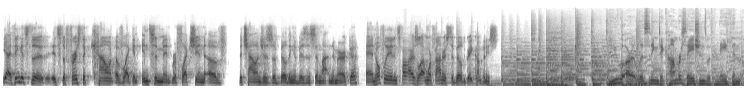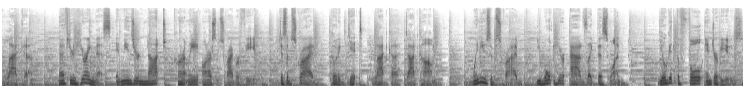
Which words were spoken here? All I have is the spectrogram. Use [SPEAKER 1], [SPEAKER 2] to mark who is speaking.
[SPEAKER 1] Yeah, I think it's the it's the first account of like an intimate reflection of the challenges of building a business in Latin America. And hopefully it inspires a lot more founders to build great companies.
[SPEAKER 2] You are listening to Conversations with Nathan Latka. Now, if you're hearing this, it means you're not currently on our subscriber feed. To subscribe, go to getlatka.com. When you subscribe, you won't hear ads like this one. You'll get the full interviews.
